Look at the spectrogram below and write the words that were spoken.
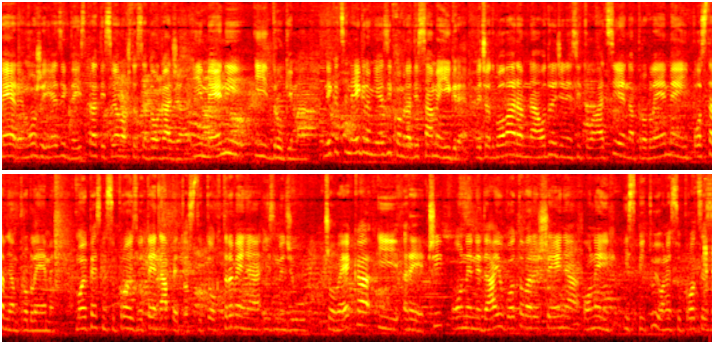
mere može jezik da isprati sve ono što se događa i meni i drugima. Nikad se ne igram jezikom radi same igre, već odgovaram na određene situacije, na probleme i postavljam probleme. Moje pesme su proizvod te napetosti, tog trvenja između čoveka i reči. One ne daju gotova rešenja, one ih ispituju, one su proces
